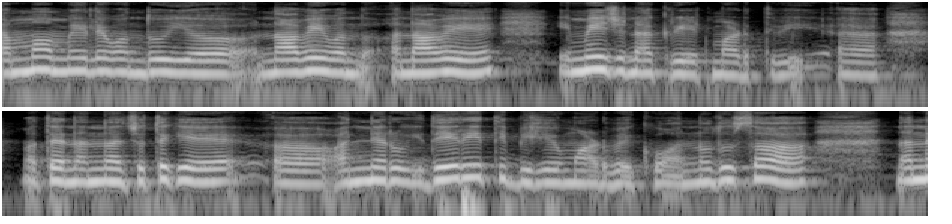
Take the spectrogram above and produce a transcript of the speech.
ನಮ್ಮ ಮೇಲೆ ಒಂದು ನಾವೇ ಒಂದು, ನಾವೇ ಇಮೇಜನ್ನ ಕ್ರಿಯೇಟ್ ಮಾಡ್ತೀವಿ. ಮತ್ತು ನನ್ನ ಜೊತೆಗೆ ಅನ್ಯರು ಇದೇ ರೀತಿ ಬಿಹೇವ್ ಮಾಡಬೇಕು ಅನ್ನೋದು ಸಹ ನನ್ನ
